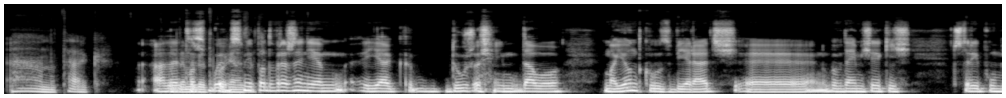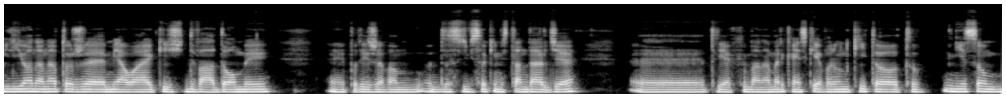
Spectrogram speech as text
A, no tak. Ale też byłem w sumie pod wrażeniem, jak dużo się im udało majątku zbierać, e, no bo wydaje mi się jakieś 4,5 miliona na to, że miała jakieś dwa domy, e, podejrzewam w dosyć wysokim standardzie, jak chyba na amerykańskie warunki, to, to nie są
